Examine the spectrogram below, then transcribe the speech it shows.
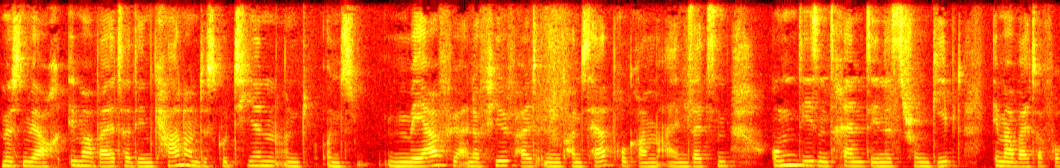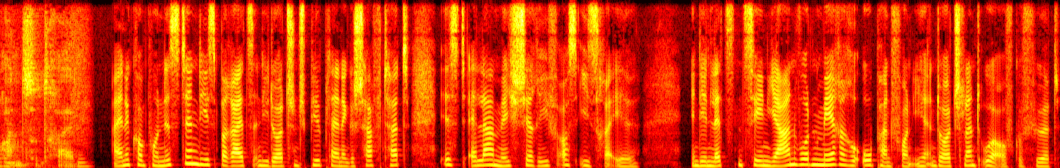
müssen wir auch immer weiter den Kanon diskutieren und uns mehr für eine Vielfalt in den Konzertprogrammen einsetzen, um diesen Trend, den es schon gibt, immer weiter voranzutreiben. Eine Komponistin, die es bereits in die deutschen Spielpläne geschafft hat, ist Ella Milch Sherif aus Israel. In den letzten zehn Jahren wurden mehrere Opern von ihr in Deutschland uraufgeführt.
